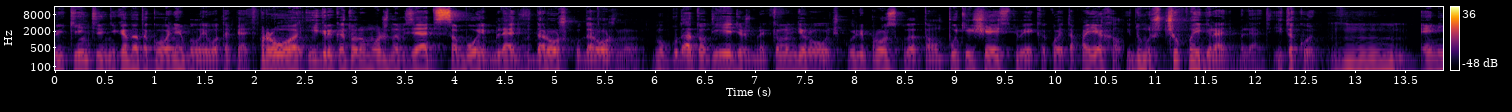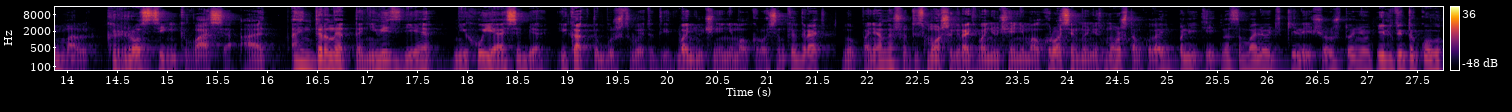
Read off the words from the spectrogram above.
Прикиньте, никогда такого не было, и вот опять. Про игры, которые можно взять с собой, блядь, в дорожку дорожную. Ну, куда тут едешь, блядь, командировочку, или просто куда-то там путешествие какое-то поехал. И думаешь, что поиграть, блядь? И такой, м-м, Animal Crossing, Вася, а а интернет-то не везде, нихуя себе. И как ты будешь свой этот вонючий Animal Crossing играть? Ну, понятно, что ты сможешь играть в вонючий Animal Crossing, но не сможешь там куда-нибудь полететь на самолетике или еще что-нибудь. Или ты такой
